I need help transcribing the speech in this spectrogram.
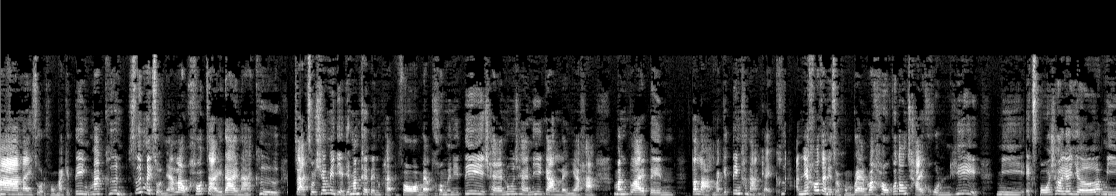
มาในส่วนของ marketing มากขึ้น ซึ่งในส่วนนี้เราเข้าใจได้นะ คือจากโซเชียลมีเดียที่มันเคยเป็นแพลตฟอร์มแบบ community แชร์นู่นแชร์นี่กันอะไรเงี้ยค่ะ มันกลายเป็นตลาด marketing ขนาดใหญ่ขึ้น อันนี้เข้าใจในส่วนของแบรนด์ว่าเขาก็ต้องใช้คนที่มี exposure เยอะๆ มี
